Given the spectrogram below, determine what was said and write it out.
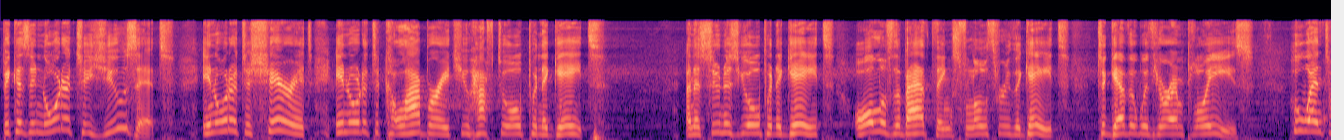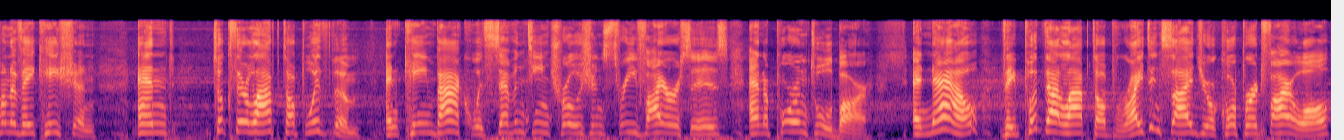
Because in order to use it, in order to share it, in order to collaborate, you have to open a gate. And as soon as you open a gate, all of the bad things flow through the gate together with your employees who went on a vacation and took their laptop with them and came back with 17 Trojans, three viruses, and a porn toolbar. And now they put that laptop right inside your corporate firewall,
